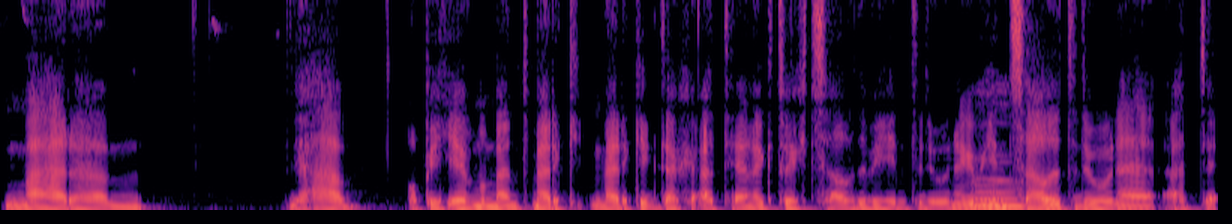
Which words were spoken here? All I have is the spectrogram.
Maar ehm, ja, op een gegeven moment merk, merk ik dat je uiteindelijk terug hetzelfde begint te doen. Hè. Je begint hetzelfde te doen. Hè. Uite-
